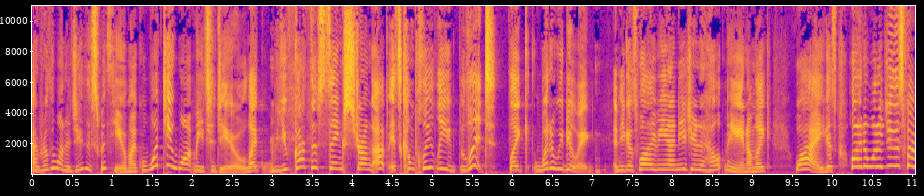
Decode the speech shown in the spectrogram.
I really want to do this with you." I'm like, "Well, what do you want me to do? Like, you've got this thing strung up. It's completely lit. Like, what are we doing?" And he goes, "Well, I mean, I need you to help me." And I'm like, "Why?" He goes, "Well, I don't want to do this by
